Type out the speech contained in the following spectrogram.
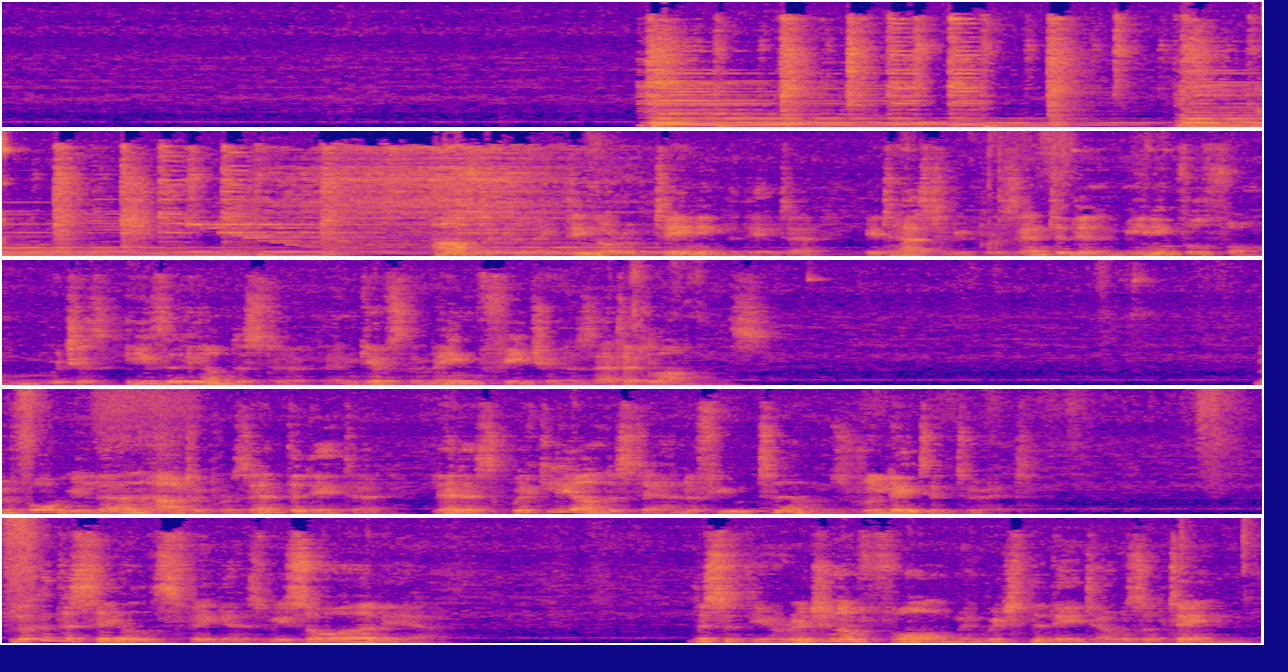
After collecting or obtaining the data, it has to be presented in a meaningful form which is easily understood and gives the main features at a glance. Before we learn how to present the data, let us quickly understand a few terms related to it. Look at the sales figures we saw earlier. This is the original form in which the data was obtained.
